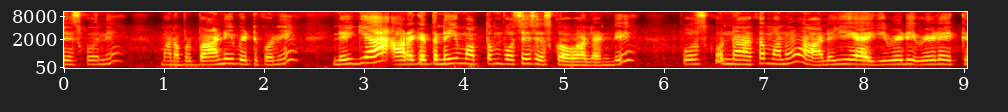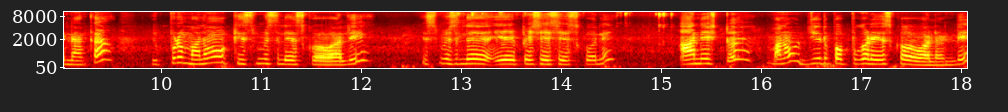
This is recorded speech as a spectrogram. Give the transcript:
చేసుకొని మనం ఇప్పుడు బాణీ పెట్టుకొని నెయ్యి అరగంట నెయ్యి మొత్తం పోసేసేసుకోవాలండి. పోసుకున్నాక మనం ఆ నెయ్యి వేడి వేడి ఎక్కినాక ఇప్పుడు మనం కిస్మిస్లు వేసుకోవాలి. కిస్మిస్లు వేపేసేసేసుకొని ఆ నెక్స్ట్ మనం జీడిపప్పు కూడా వేసుకోవాలండి.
